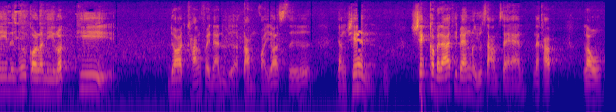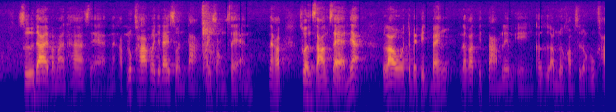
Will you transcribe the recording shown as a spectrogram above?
ณีหนึ่งคือกรณีรถที่ยอดค้างไฟแนนซ์เหลือต่ำกว่ายอดซื้อ อย่างเช่น เช็คเข้าไปแล้วที่แบงก์เหลืออยู่3 0 0 0 0นนะครับ เราซื้อได้ประมาณ 5 0 0 0 0นนะครับลูกค้าก็จะได้ส่วนต่างไป 2 0 0 0 0 0นะครับส่วน 3 0 0 0 0นเนี่ยเราจะไปปิดแบงก์แล้วก็ติดตามเล่มเอง ก็คืออำนวยความสะดวกลูกค้า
